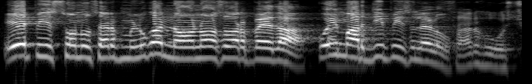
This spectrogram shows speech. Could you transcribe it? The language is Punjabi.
ਇਹ ਪੀਸ ਤੁਹਾਨੂੰ ਸਿਰਫ ਮਿਲੂਗਾ 9 900 ਰੁਪਏ ਦਾ। ਕੋਈ ਮਰਜ਼ੀ ਪੀਸ ਲੈ ਲਓ। ਸਰ ਹੋਸ਼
